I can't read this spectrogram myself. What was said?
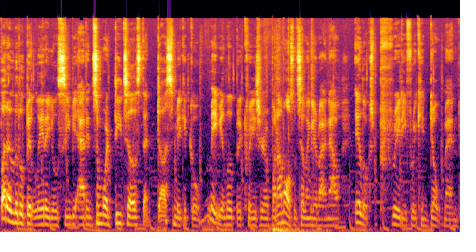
but a little bit later you'll see me add in some more details that does make it go maybe a little bit crazier, but I'm also telling you right now, it looks pretty freaking dope, man.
